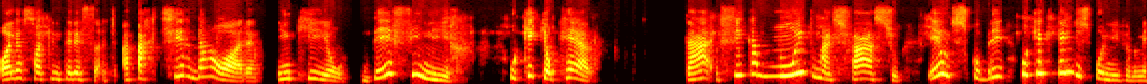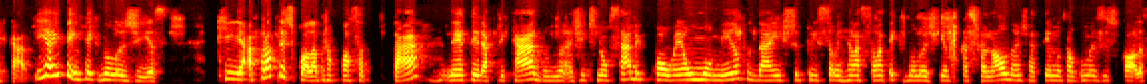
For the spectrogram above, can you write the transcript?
olha só que interessante. A partir da hora em que eu definir o que, que eu quero, tá? Fica muito mais fácil eu descobrir o que, que tem disponível no mercado. E aí tem tecnologias que a própria escola já possa estar, né, ter aplicado, a gente não sabe qual é o momento da instituição em relação à tecnologia educacional, nós já temos algumas escolas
